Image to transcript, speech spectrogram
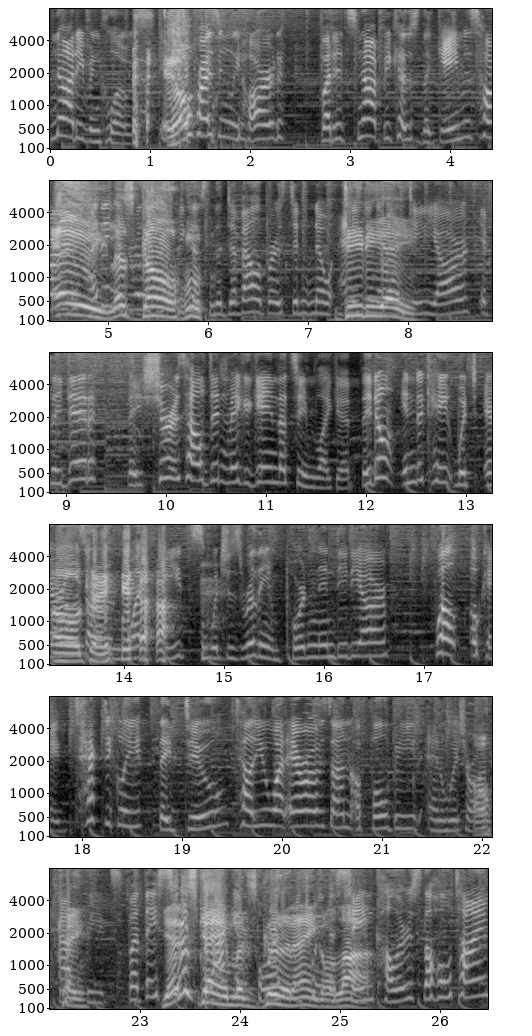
Not even close. Surprisingly hard, but it's not because the game is hard. Hey, I think let's it's really go. because the developers didn't know anything DDA. about DDR. If they did, they sure as hell didn't make a game that seemed like it. They don't indicate which oh, arrows okay. are on what beats, which is really important in DDR. Well, okay, technically they do tell you what arrow is on a full beat and which are on Okay. half beats, but they Yeah, this game looks good, I ain't gonna the lie. Same colors the whole time.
